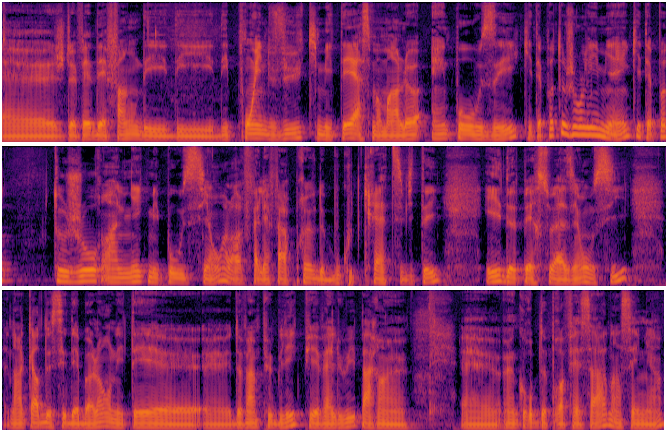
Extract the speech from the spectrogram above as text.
Euh, je devais défendre des, points de vue qui m'étaient à ce moment-là imposés, qui n'étaient pas toujours les miens, qui n'étaient pas toujours en lien avec mes positions. Alors, il fallait faire preuve de beaucoup de créativité et de persuasion aussi. Dans le cadre de ces débats-là, on était devant le public puis évalué par un, euh, un groupe de professeurs, d'enseignants.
